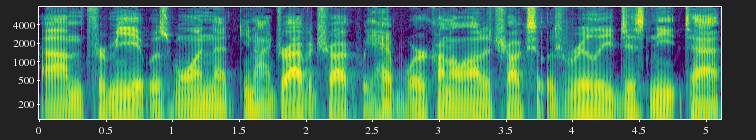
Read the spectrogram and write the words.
Um, for me, it was one that you know I drive a truck. We had work on a lot of trucks. It was really just neat to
